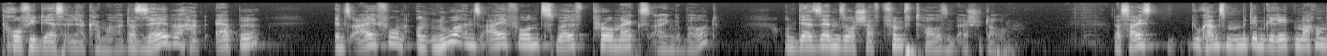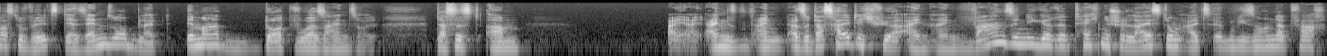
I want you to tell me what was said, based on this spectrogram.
Profi-DSLR-Kamera. Dasselbe hat Apple ins iPhone und nur ins iPhone 12 Pro Max eingebaut und der Sensor schafft 5000 Erschütterungen. Das heißt, du kannst mit dem Gerät machen, was du willst. Der Sensor bleibt immer dort, wo er sein soll. Das ist ähm, ein, ein, also das halte ich für ein, ein wahnsinnigere technische Leistung als irgendwie so hundertfach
